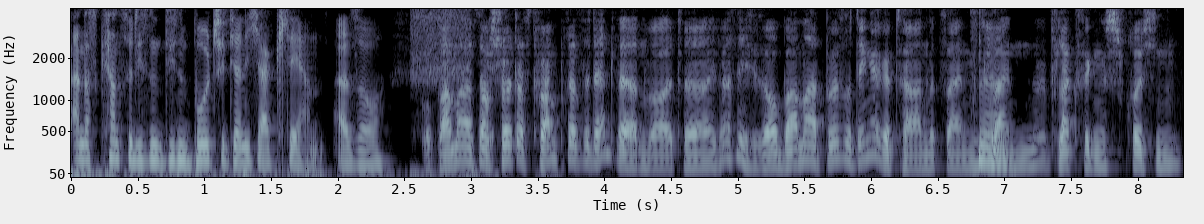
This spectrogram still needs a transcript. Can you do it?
anders kannst du diesen diesen Bullshit ja nicht erklären. Also Obama ist auch schuld, dass Trump Präsident werden wollte. Ich weiß nicht, dieser Obama hat böse Dinge getan mit seinen Ja. kleinen flachsigen Sprüchen.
